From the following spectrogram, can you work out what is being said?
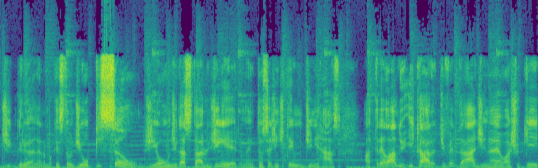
de grana, era uma questão de opção, de onde gastar o dinheiro, né? Então, se a gente tem um Dini Haas atrelado, e cara, de verdade, né? Eu acho que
